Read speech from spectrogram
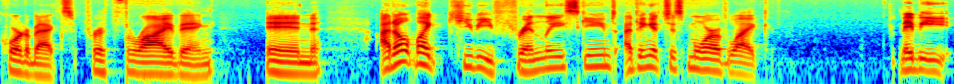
quarterbacks for thriving in. I don't like QB friendly schemes. I think it's just more of like maybe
